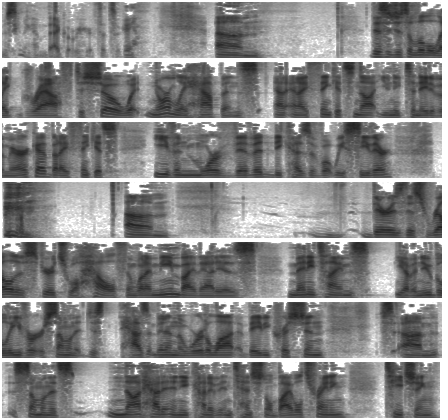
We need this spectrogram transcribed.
just going to come back over here if that's okay. Um, this is just a little like graph to show what normally happens, and, and I think it's not unique to Native America, but I think it's even more vivid because of what we see there. um, there is this relative spiritual health, and what I mean by that is many times you have a new believer or someone that just hasn't been in the Word a lot, a baby Christian, um, someone that's not had any kind of intentional Bible training, teaching.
